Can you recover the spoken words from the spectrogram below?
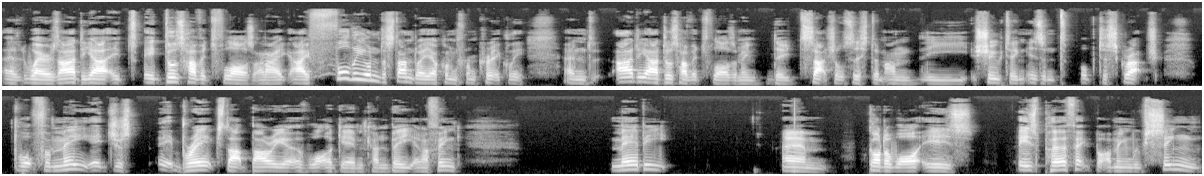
Uh, whereas RDR, it it does have its flaws, and I, I fully understand where you're coming from critically. And RDR does have its flaws. I mean, the satchel system and the shooting isn't up to scratch, but for me, it just it breaks that barrier of what a game can be, and I think maybe um, God of War is is perfect, but I mean we've seen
